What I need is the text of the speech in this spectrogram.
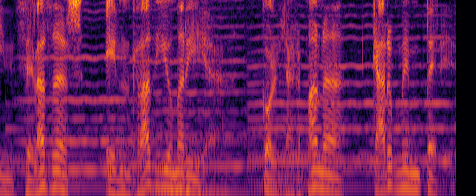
Pinceladas en Radio María con la hermana Carmen Pérez.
